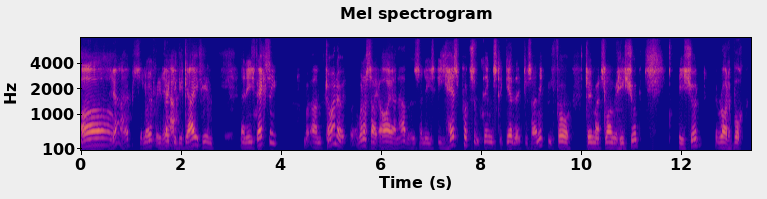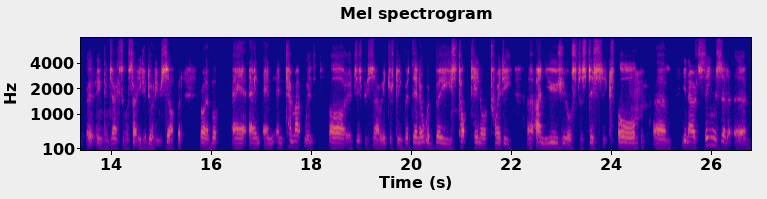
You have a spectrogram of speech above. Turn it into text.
Oh, yeah, absolutely. In yeah. fact, if you gave him, and he's actually, I'm trying to, when I say I and others, and he's, he has put some things together because I think before too much longer, he should, he should write a book uh, in conjunction with so he could do it himself, but write a book and, and and and come up with oh it'd just be so interesting but then it would be his top 10 or 20 uh, unusual statistics or mm-hmm. um, you know it's things that um,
